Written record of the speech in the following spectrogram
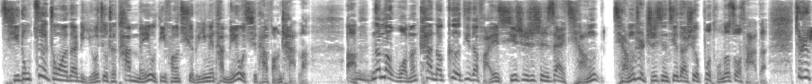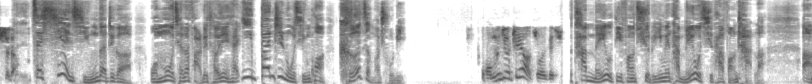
其中最重要的理由就是他没有地方去了，因为他没有其他房产了，啊。那么我们看到各地的法院其实是在强强制执行阶段是有不同的做法的，就是在现行的这个我们目前的法律条件下，一般这种情况可怎么处理？我们就这样做一个，他没有地方去了，因为他没有其他房产了，啊，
